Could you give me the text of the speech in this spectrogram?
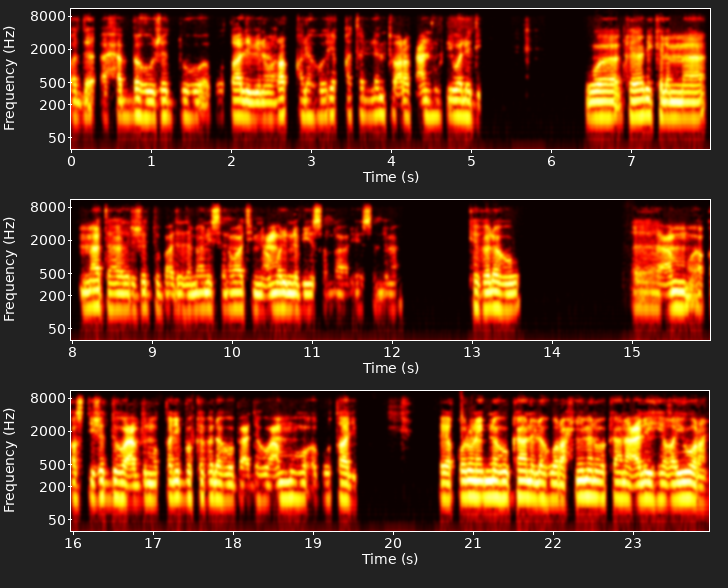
قد أحبه جده أبو طالب ورق له رقة لم تعرف عنه في ولده وكذلك لما مات هذا الجد بعد ثمان سنوات من عمر النبي صلى الله عليه وسلم كفله آه، عم قصد جده عبد المطلب وكفله بعده عمه أبو طالب. فيقولون إنه كان له رحيما وكان عليه غيورا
